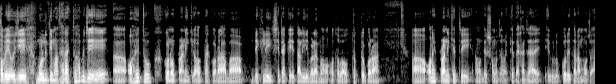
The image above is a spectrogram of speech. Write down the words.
তবে ওই যে মূলনীতি মাথায় রাখতে হবে যে অহেতুক কোনো প্রাণীকে হত্যা করা বা দেখলেই সেটাকে তাড়িয়ে বেড়ানো অথবা উত্তক্ত করা অনেক প্রাণী ক্ষেত্রে আমাদের সমাজে অনেককে দেখা যায়, এগুলো করে তারা মজা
